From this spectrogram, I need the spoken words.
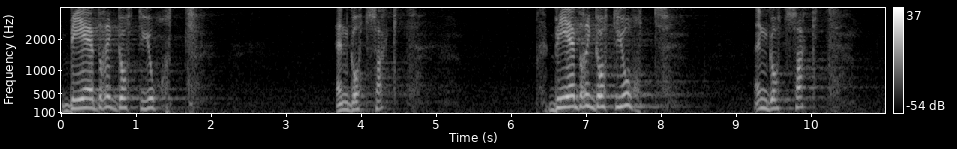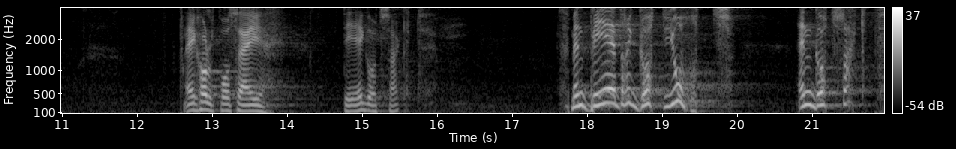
Bedre godt gjort enn godt sagt. Bedre godt gjort enn godt sagt. Jeg holdt på å si det er godt sagt. Men bedre godt gjort enn godt sagt.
